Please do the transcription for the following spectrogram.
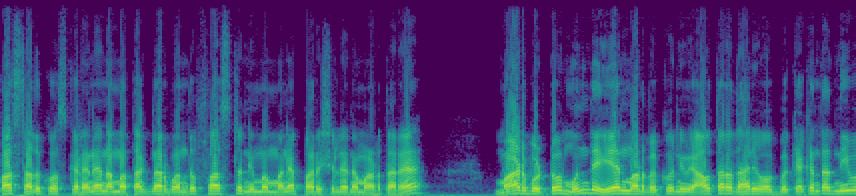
ಫಸ್ಟ್ ಅದಕ್ಕೋಸ್ಕರನೇ ನಮ್ಮ ತಜ್ಞರು ಬಂದು ಫಸ್ಟ್ ನಿಮ್ಮ ಮನೆ ಪರಿಶೀಲನೆ ಮಾಡ್ತಾರೆ. ಮಾಡಿಬಿಟ್ಟು ಮುಂದೆ ಏನು ಮಾಡಬೇಕು ನೀವು ಯಾವ ಥರ ದಾರಿ ಹೋಗ್ಬೇಕು ಯಾಕಂತ ನೀವು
